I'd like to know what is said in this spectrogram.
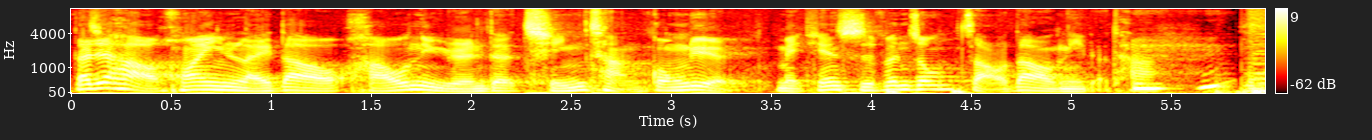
大家好，欢迎来到《好女人的情场攻略》，每天十分钟，找到你的他。大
